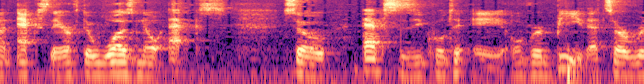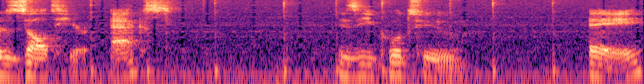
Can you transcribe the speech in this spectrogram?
an x there if there was no x. So x is equal to a over b. That's our result here. x is equal to a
